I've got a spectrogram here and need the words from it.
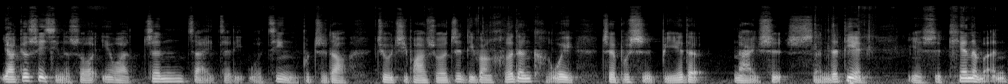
雅各睡醒的说：“耶和华真在这里，我竟不知道。”就惧怕说：“这地方何等可畏！这不是别的，乃是神的殿，也是天的门。”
